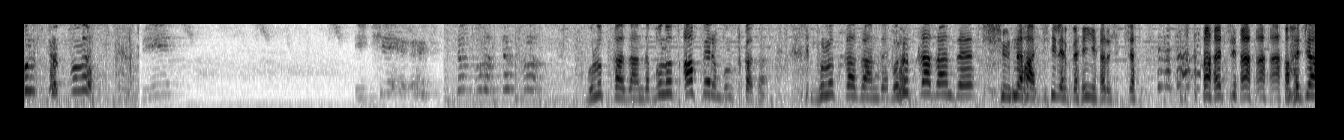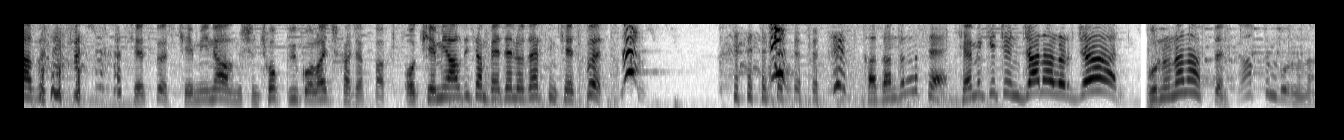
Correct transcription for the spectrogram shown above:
Bulut tut Bulut. Bir. İki, üç. Tut Bulut tut Bulut. Bulut kazandı. Bulut aferin Bulut kazandı. Bulut kazandı. Bulut kazandı. Şimdi Hacı ile ben yarışacağız. Hacı, Hacı hazır mısın? Kesper kemiğini almışsın. Çok büyük olay çıkacak bak. O kemiği aldıysan bedel ödersin Kesper. Kazandın mı sen? Kemik için can alır can. Burnuna ne yaptın? Ne yaptın burnuna?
